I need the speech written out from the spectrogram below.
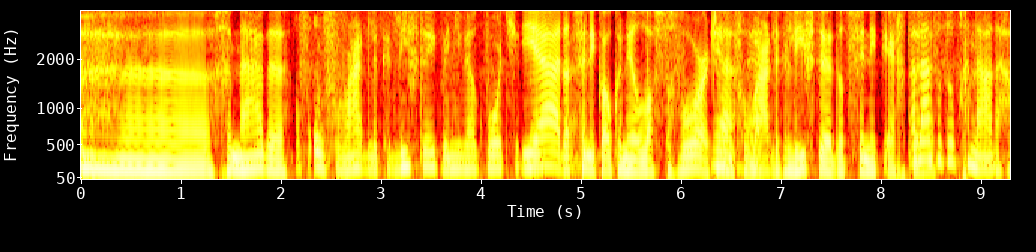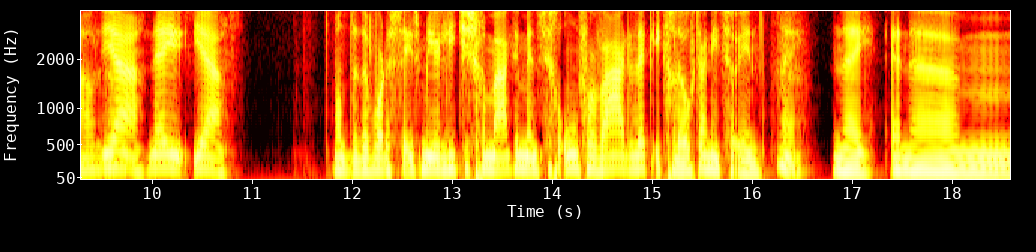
Eh, genade. Of onvoorwaardelijke liefde, ik weet niet welk woordje het Ja, dat eh, vind ik ook een heel lastig woord. Ja, Onvoorwaardelijke liefde, dat vind ik echt. Nou, eh, laten we het op genade houden dan. ja, nee, ja. Want er worden steeds meer liedjes gemaakt en mensen zeggen onvoorwaardelijk. Ik geloof daar niet zo in. Nee. Nee. En ehm,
